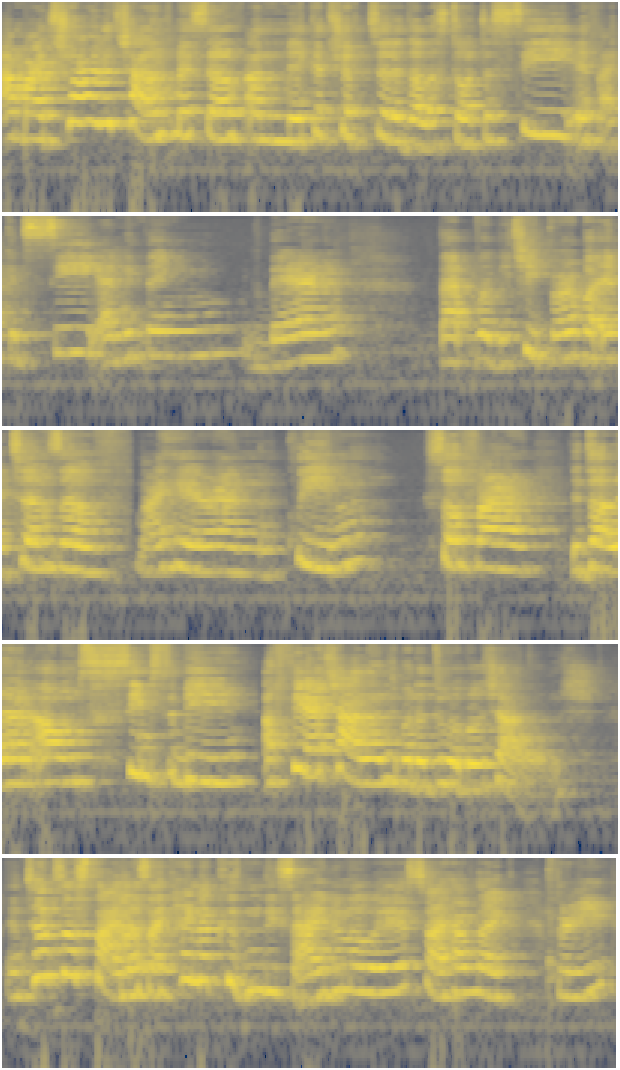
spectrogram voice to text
I might try to challenge myself and make a trip to the dollar store to see if I could see anything there that would be cheaper but in terms of my hair and clean so far the dollar an ounce seems to be a fair challenge but a doable challenge. In terms of stylus I kind of couldn't decide in a way so I have like three.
